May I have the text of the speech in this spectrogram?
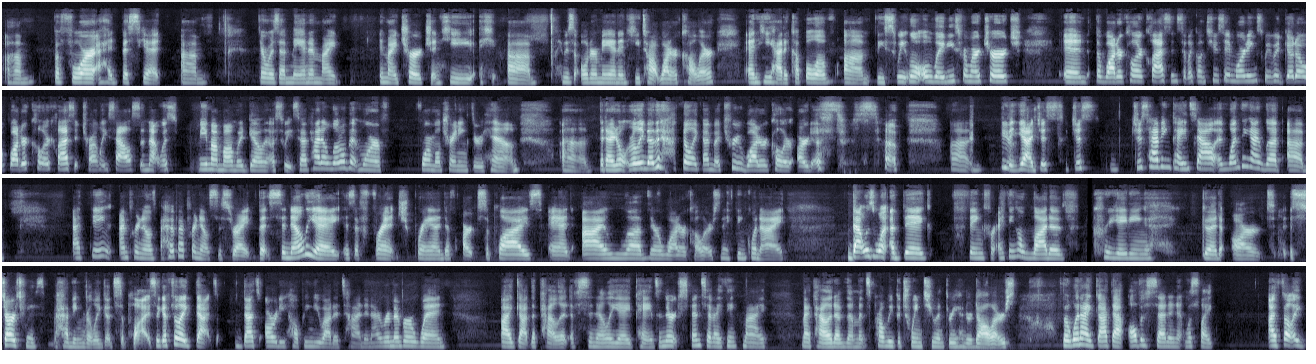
um, before I had Biscuit. Um, there was a man in my in my church and he, he um, he was an older man and he taught watercolor and he had a couple of um, these sweet little old ladies from our church in the watercolor class and so like on tuesday mornings we would go to a watercolor class at charlie's house and that was me and my mom would go and that was sweet so i've had a little bit more formal training through him. Um, but I don't really know that I feel like I'm a true watercolor artist. So, um, but yeah, just just just having paints out. And one thing I love, um, I think I'm pronounced. I hope I pronounced this right. But Sennelier is a French brand of art supplies, and I love their watercolors. And I think when I that was one a big thing for I think a lot of creating good art it starts with having really good supplies. Like I feel like that's that's already helping you out a ton. And I remember when I got the palette of Sennelier paints, and they're expensive. I think my my palette of them it's probably between two and three hundred dollars. But when I got that, all of a sudden it was like I felt like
